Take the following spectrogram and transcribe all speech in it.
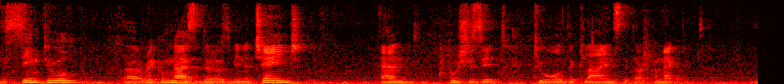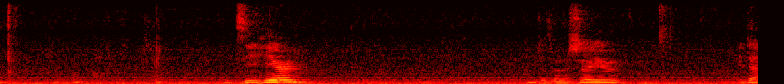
the sync tool uh, recognizes that there has been a change and pushes it to all the clients that are connected. See here. I'm just going to show you. It, uh,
